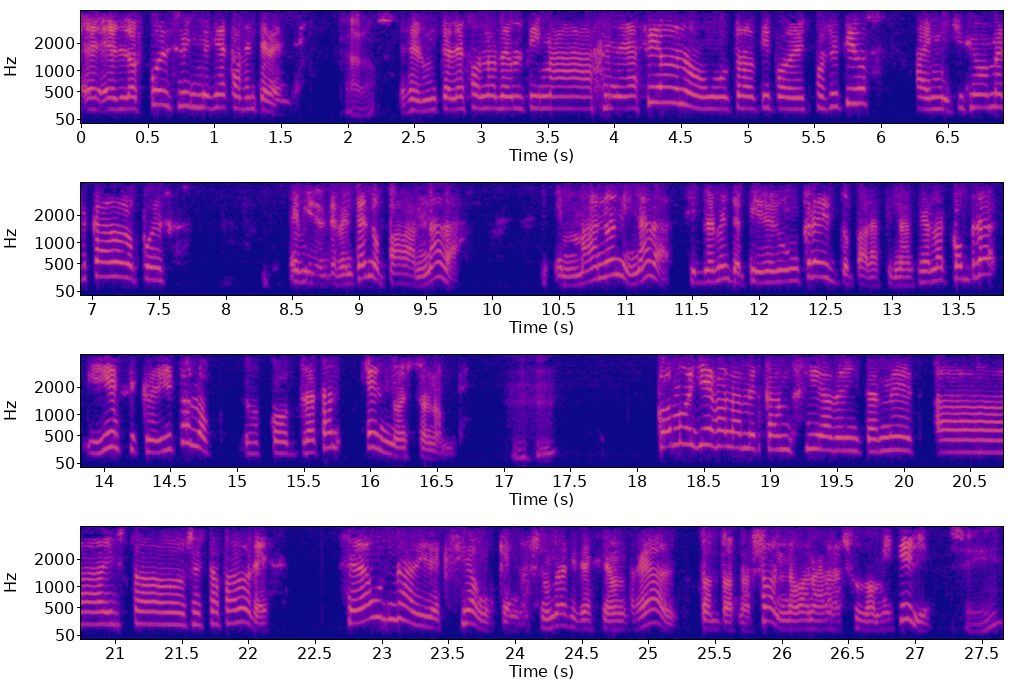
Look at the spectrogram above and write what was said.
eh, los puedes inmediatamente vender. claro. Es decir, un teléfono de última generación o otro tipo de dispositivos, hay muchísimo mercado, lo puedes, evidentemente no pagan nada en mano ni nada, simplemente piden un crédito para financiar la compra y ese crédito lo, lo contratan en nuestro nombre. ¿Cómo llega la mercancía de Internet a estos estafadores? Se da una dirección, que no es una dirección real, tontos no son, no van a dar su domicilio. Sí,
